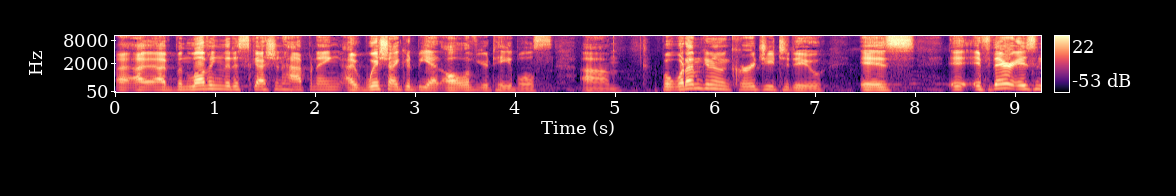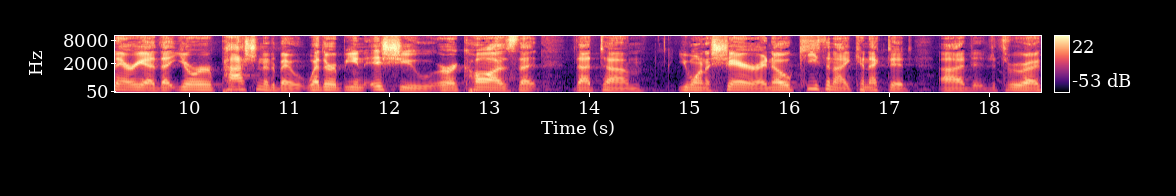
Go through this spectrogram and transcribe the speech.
I, have been loving the discussion happening. I wish I could be at all of your tables. Um, but what I'm going to encourage you to do is if there is an area that you're passionate about, whether it be an issue or a cause that, that um, you want to share, I know Keith and I connected uh, through a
